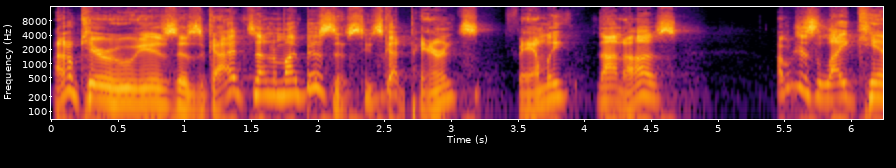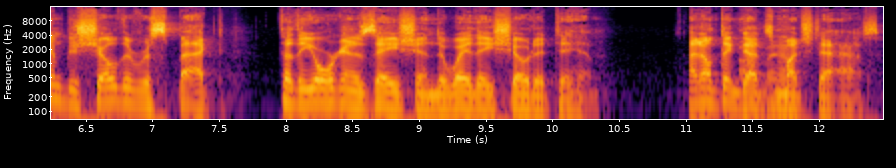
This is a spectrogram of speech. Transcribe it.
I don't care who he is as a guy. It's none of my business. He's got parents, family, not us. I would just like him to show the respect to the organization the way they showed it to him. I don't think oh, that's much to ask.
